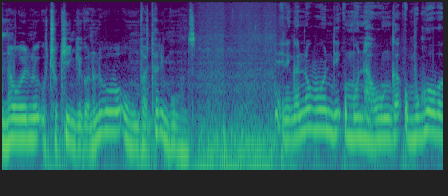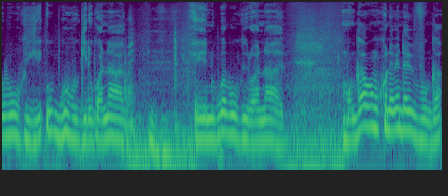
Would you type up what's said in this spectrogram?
nawe ucukingigo none bo umva atari impunzi erega n'ubundi umuntu ahunga ubwoba bwo kugirwa nabi mhm. eh nubwo bwo kugirwa nabi mugabo nkuko nabe ndabivuga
